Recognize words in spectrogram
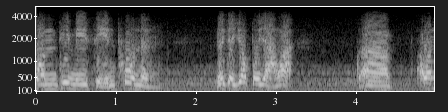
คนที่มีศีลผู้หนึ่ง หรือจะยกตัวอย่างว่าคน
